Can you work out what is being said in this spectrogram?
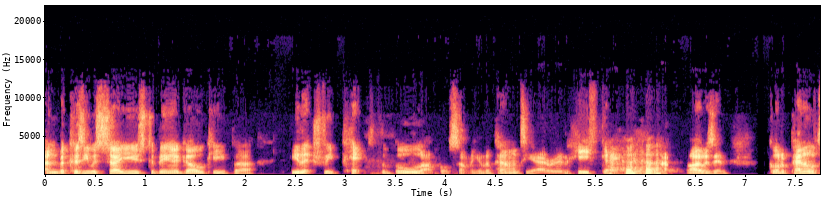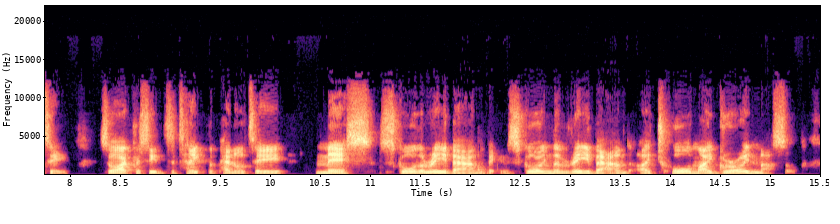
and because he was so used to being a goalkeeper, he literally picked the ball up or something in the penalty area, and Heathgate I was in got a penalty. So I proceeded to take the penalty, miss, score the rebound. But in scoring the rebound, I tore my groin muscle.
